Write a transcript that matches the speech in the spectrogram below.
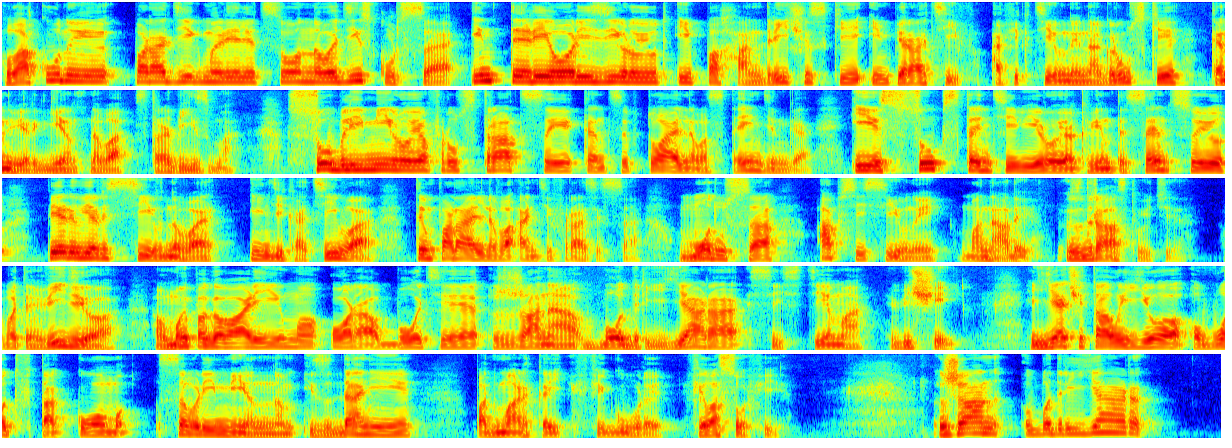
Лакуны парадигмы реляционного дискурса интериоризируют ипохондрический императив аффективной нагрузки конвергентного стробизма, сублимируя фрустрации концептуального стендинга и субстантивируя квинтэссенцию перверсивного индикатива темпорального антифразиса модуса обсессивной монады. Здравствуйте! В этом видео мы поговорим о работе Жана Бодрияра «Система вещей». Я читал ее вот в таком современном издании под маркой «Фигуры философии». Жан Бодрияр,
